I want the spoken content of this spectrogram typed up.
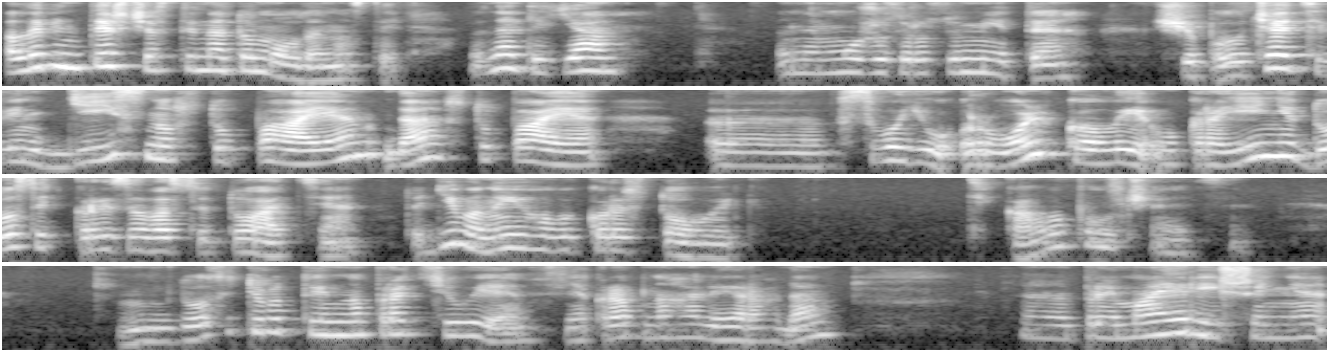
Але він теж частина домовленостей. Ви знаєте, я не можу зрозуміти, що виходить, він дійсно вступає, да, вступає е, в свою роль, коли в Україні досить кризова ситуація. Тоді вони його використовують. Цікаво, виходить. Досить рутинно працює, як раб на галерах. Да? Е, Приймає рішення.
